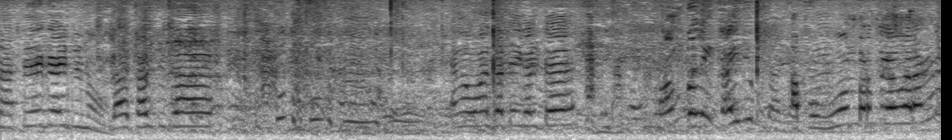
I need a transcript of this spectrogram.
சட்டையே கட்டணும் இதா கழட்டிட்டா. எங்க உன் சட்டையை கழட்டு. பொம்பளை கைது அப்ப ஓம்பரத்துல வராங்க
